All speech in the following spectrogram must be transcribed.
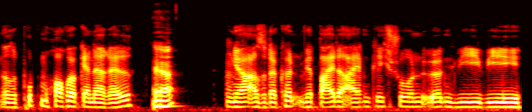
Also Puppenhorror generell. Ja. Ja, also da könnten wir beide eigentlich schon irgendwie wie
